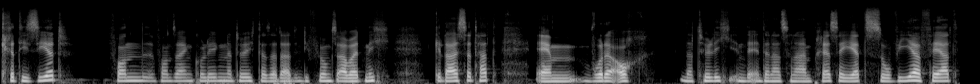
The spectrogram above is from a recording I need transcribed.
kritisiert von, von seinen Kollegen natürlich, dass er da die Führungsarbeit nicht geleistet hat. Ähm, wurde auch natürlich in der internationalen Presse jetzt, so wie er fährt,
